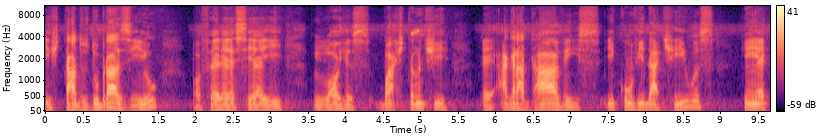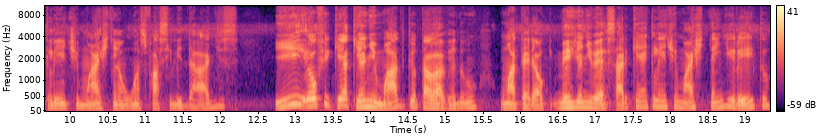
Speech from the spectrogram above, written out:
estados do Brasil, oferece aí lojas bastante é, agradáveis e convidativas quem é cliente mais tem algumas facilidades. E eu fiquei aqui animado que eu estava vendo um, um material, mês de aniversário, quem é cliente mais tem direito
